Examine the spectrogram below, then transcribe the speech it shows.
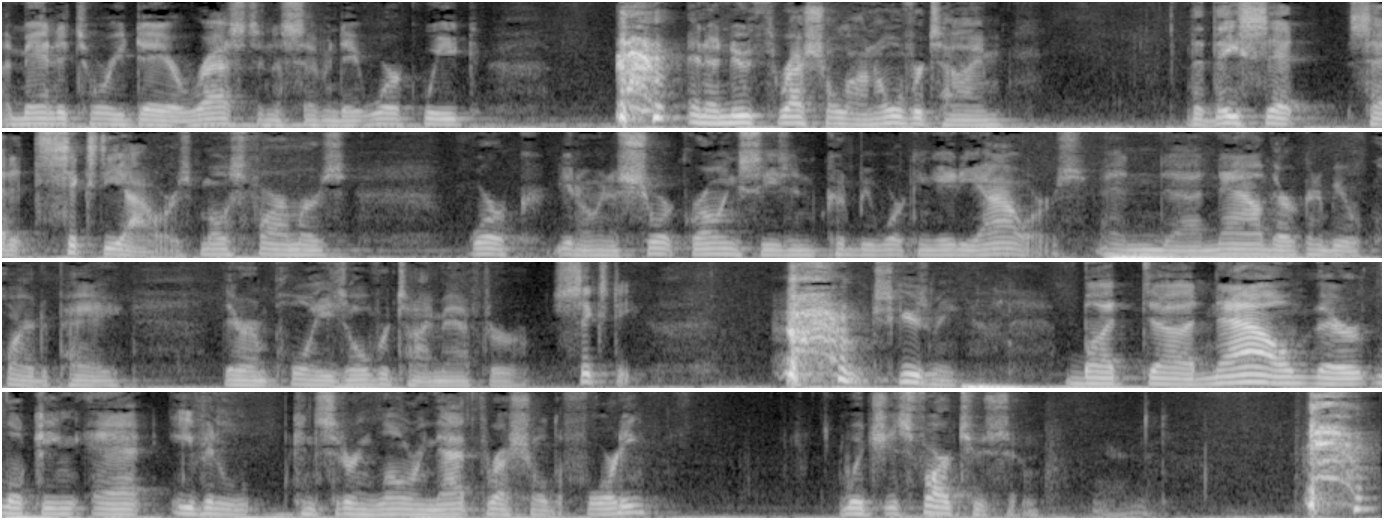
a mandatory day of rest, and a seven day work week, and a new threshold on overtime that they set set at 60 hours. Most farmers work, you know, in a short growing season could be working 80 hours, and uh, now they're going to be required to pay their employees overtime after 60. Excuse me. But uh, now they're looking at even considering lowering that threshold to 40, which is far too soon.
